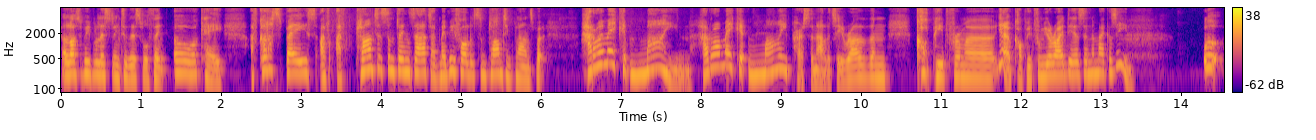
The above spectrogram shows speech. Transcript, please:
a lot of people listening to this will think, oh, okay, I've got a space, I've I've planted some things out, I've maybe followed some planting plans, but how do I make it mine? How do I make it my personality rather than copied from a, you know, copied from your ideas in a magazine? Well,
